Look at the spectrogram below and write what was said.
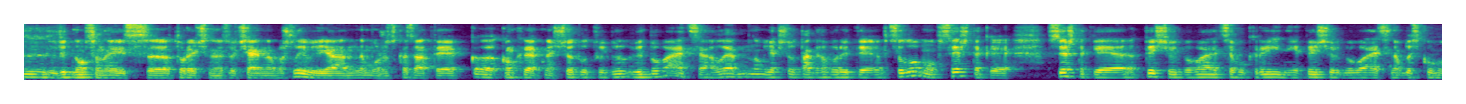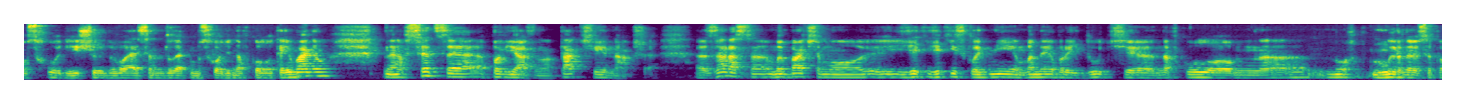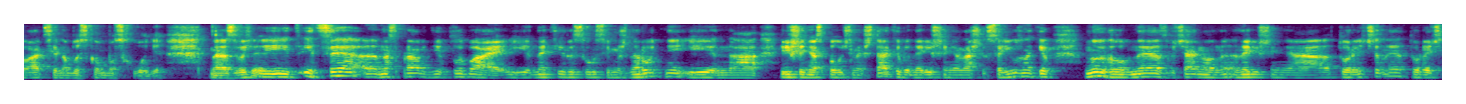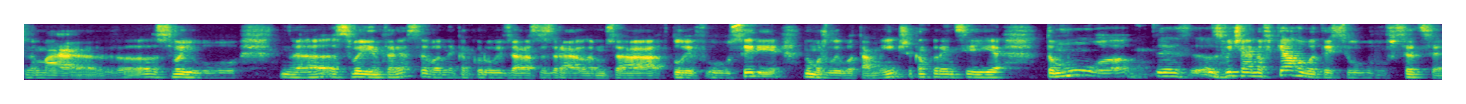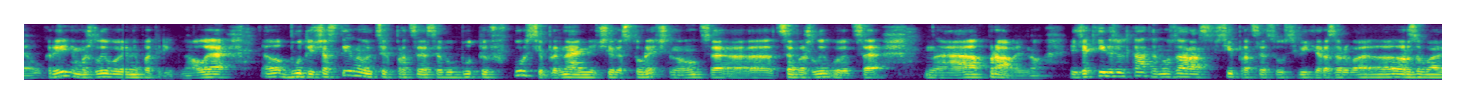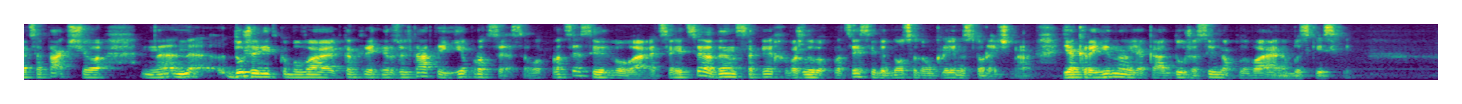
відносини з е, Туреччиною звичайно важливі. Я не можу сказати к- конкретно, що тут відбувається, але ну, якщо так говорити в цілому, все ж таки, все ж таки, те, що відбувається в Україні, те, що відбувається на Близькому Сході, і що відбувається на Далекому Сході навколо Тайваню, е, все це пов'язано так чи інакше. Е, Зараз е, ми бачимо, е, які складні маневри йдуть е, навколо е, ну, мирної ситуації на Близькому Сході. Е, І, це е, насправді впливає і на ті ресурси міжнародні, і на рішення Сполучених Штатів, і на рішення наших союзників. Ну і головне, звичайно, на, рішення Туреччини. Туреччина має е, е, свої інтереси. Вони конкурують зараз з Ізраїлем за вплив у Сирії. Ну можливо, там і інші конкуренції є. Тому, е, звичайно, втягуватись у все це Україні можливо і не потрібно, але е, бути частиною цих процесів, і бути в курсі, принаймні через Туреччину, ну це, е, це важливо, це е, правильно. Які результати? Ну зараз всі процеси у світі розвиваються так, що не- дуже рідко бувають конкретні результати. Є процеси. От процеси відбуваються, і це один з таких важливих процесів відносин України з Туреччиною, як країною, яка дуже сильно впливає на близький схід.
